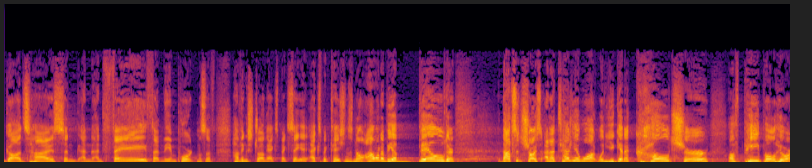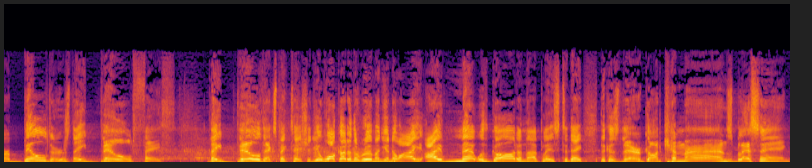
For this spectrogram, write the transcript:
God's house and, and, and faith and the importance of having strong expectations. No, I want to be a builder. That's a choice. And I tell you what, when you get a culture of people who are builders, they build faith. They build expectation. You walk out of the room and you know, I, I've met with God in that place today because there God commands blessing.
